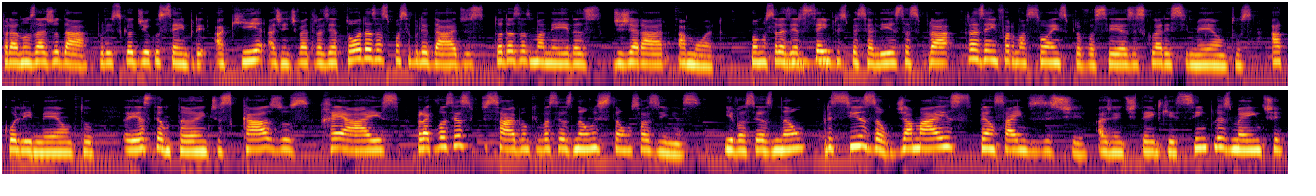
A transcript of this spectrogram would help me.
para nos ajudar. Por isso que eu digo sempre, aqui a gente vai trazer todas as possibilidades, todas as maneiras de gerar amor. Vamos trazer sempre especialistas para trazer informações para vocês, esclarecimentos, acolhimento, estentantes, casos reais, para que vocês saibam que vocês não estão sozinhas e vocês não precisam jamais pensar em desistir. A gente tem que simplesmente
